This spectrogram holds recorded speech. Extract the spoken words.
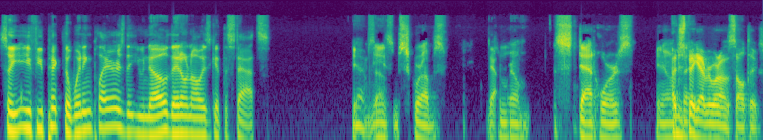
So if you pick the winning players that you know, they don't always get the stats. Yeah, you So- need some scrubs. Yeah. some real stat whores. You know, I just pick everyone on the Celtics.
